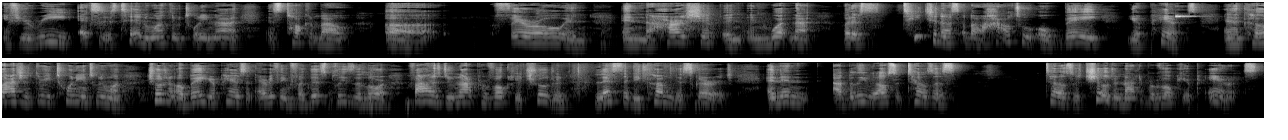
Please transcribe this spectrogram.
if you read Exodus 10, 1 through 29, it's talking about uh Pharaoh and and the hardship and, and whatnot. But it's teaching us about how to obey your parents. And in Colossians 3 20 and 21, children, obey your parents in everything, for this pleases the Lord. Fathers, do not provoke your children, lest they become discouraged. And then I believe it also tells us, tells the children not to provoke your parents.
